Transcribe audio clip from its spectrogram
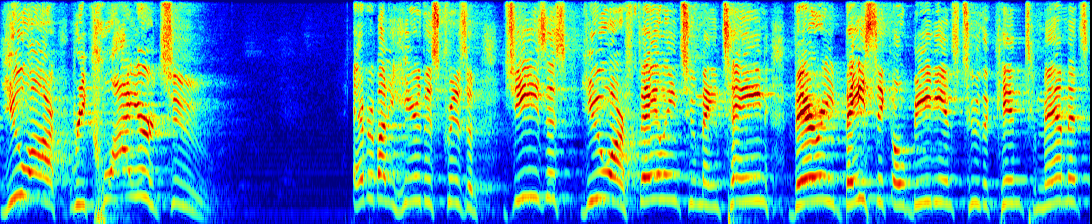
you are required to. Everybody hear this criticism. Jesus, you are failing to maintain very basic obedience to the Ten commandments,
